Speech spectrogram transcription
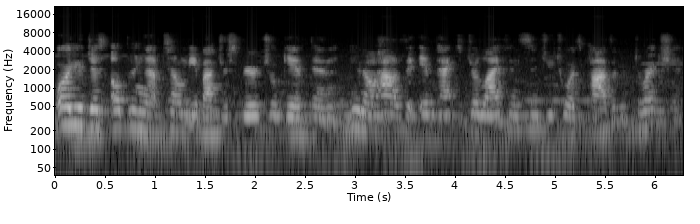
or you're just opening up, telling me about your spiritual gift and, you know, how has it impacted your life and sent you towards positive direction.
